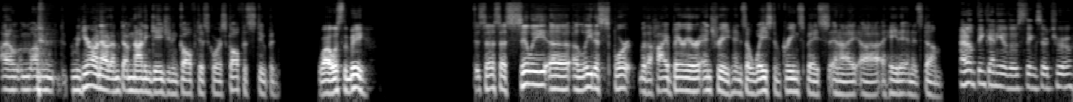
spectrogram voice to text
I don't. I'm, I'm from here on out. I'm I'm not engaging in golf discourse. Golf is stupid. wow, what's the beef? It's a, it's a silly uh, elitist sport with a high barrier entry, and it's a waste of green space. And I uh, hate it, and it's dumb. I don't think any of those things are true.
